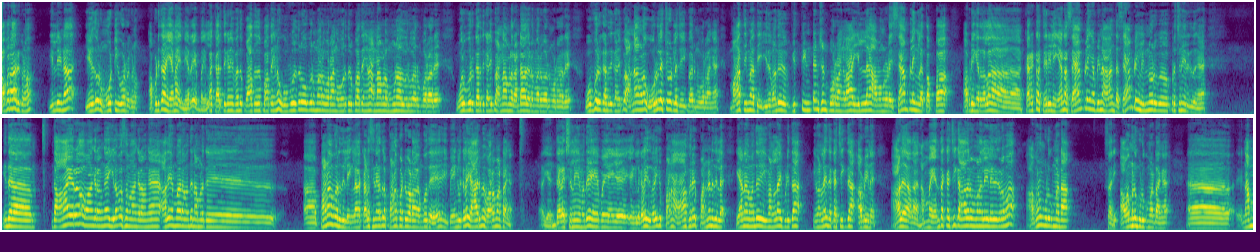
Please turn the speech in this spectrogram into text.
தவறாக இருக்கணும். இல்லைன்னா ஏதோ ஒரு மோட்டிவோடு இருக்கணும். அப்படி தான் ஏன்னா நிறைய எல்லா கருத்து கணிப்பு வந்து பார்த்தது பார்த்தீங்கன்னா ஒவ்வொருத்தரும் ஒவ்வொரு மாதிரி வர்றாங்க. ஒருத்தர் பார்த்தீங்கன்னா அண்ணாமலை மூணாவது வருவார் போகிறாரு ஒவ்வொரு கருத்து கணிப்பு அண்ணாமலை ரெண்டாவது இடம் வருவார்னு போடுறாரு. ஒவ்வொரு கருத்து கணிப்பு அண்ணாமலை ஒரு லட்ச ஓட்டில் ஜெயிப்பாருன்னு போடுறாங்க. மாற்றி மாற்றி இது வந்து வித் இன்டென்ஷன் போடுறாங்களா? இல்லை அவங்களுடைய சாம்பிளிங்கில் தப்பாக அப்படிங்கிறதெல்லாம் கரெக்டாக தெரியலைங்க. ஏன்னா சாம்பிளிங் அப்படின்னா இந்த சாம்பிளிங்கில் இன்னொரு பிரச்சனை இருக்குதுங்க. இந்த இந்த ஆயிரம் வாங்குறவங்க இலவசம் வாங்குறவங்க அதே மாதிரி வந்து நம்மளுக்கு பணம் வருது இல்லைங்களா? கடைசி நேரத்தில் பணப்பட்டுவாடா ஆகும்போது இப்போ எங்களுக்கெல்லாம் யாருமே வரமாட்டாங்க. எந்த எலெக்ஷன்லையும் வந்து இப்போ எங்களுக்கெல்லாம் இது வரைக்கும் பணம் ஆஃபரே பண்ணனதில்லை ஏன்னா வந்து இவனெல்லாம் இப்படி தான் இவனெல்லாம் இந்த கட்சிக்கு தான் அப்படின்னு. ஆளு அதான் நம்ம எந்த கட்சிக்கு ஆதரவு மனநிலையில் இருக்கிறோமோ அவனும் கொடுக்க மாட்டான். சாரி அவங்களும் கொடுக்க மாட்டாங்க. நம்ம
